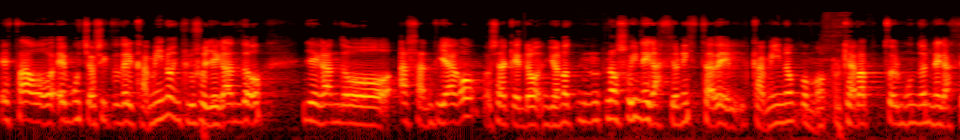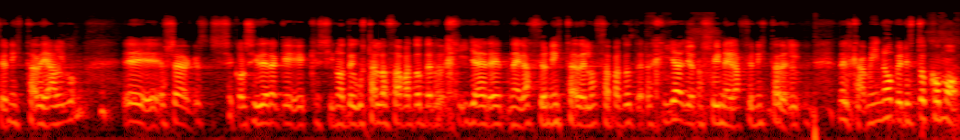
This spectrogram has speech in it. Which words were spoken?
he estado en muchos sitios del camino, incluso llegando llegando a Santiago, o sea que no, yo no, soy negacionista del camino, como, porque ahora todo el mundo es negacionista de algo, eh, o sea, que se considera que, si no te gustan los zapatos de rejilla eres negacionista de los zapatos de rejilla, yo no soy negacionista del, camino, pero esto es como,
